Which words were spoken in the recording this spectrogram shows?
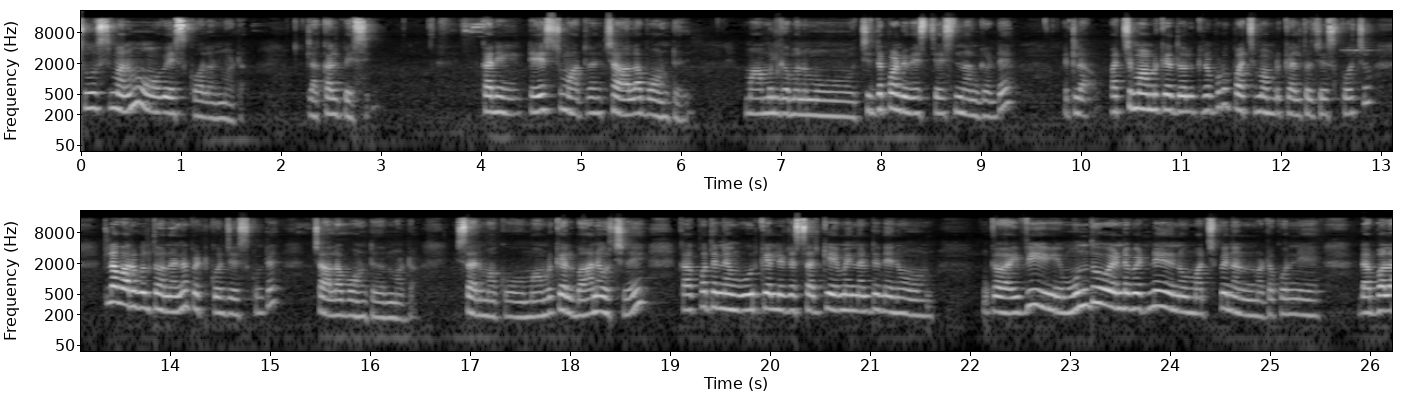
చూసి మనము వేసుకోవాలన్నమాట. ఇట్లా కలిపేసి. కానీ టేస్ట్ మాత్రం చాలా బాగుంటుంది. మామూలుగా మనము చింతపండు వేసి చేసిన దానికంటే ఇట్లా పచ్చి మామిడికాయ దొరికినప్పుడు పచ్చి మామిడికాయలతో చేసుకోవచ్చు. ఇట్లా వరుగులతోనైనా పెట్టుకొని చేసుకుంటే చాలా బాగుంటుంది అనమాట ఈసారి మాకు మామిడికాయలు బాగానే వచ్చినాయి. కాకపోతే నేను ఊరికి వెళ్ళేటసరికి ఏమైందంటే నేను ఇంకా ఇవి ముందు ఎండబెట్టిన నేను మర్చిపోయినాను అనమాట కొన్ని డబ్బాల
